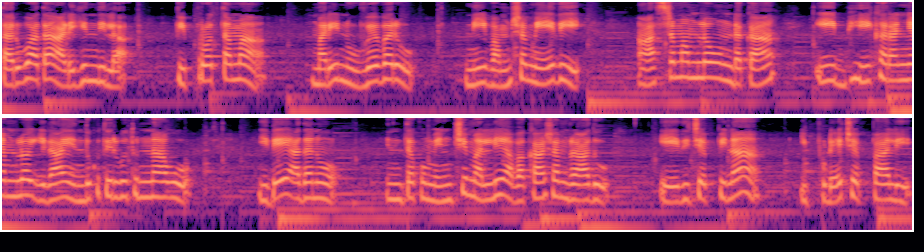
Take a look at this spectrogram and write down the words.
తరువాత అడిగిందిలా విప్రోత్తమ మరి నువ్వెవరు? నీ వంశమేది? ఆశ్రమంలో ఉండక ఈ భీకరణ్యంలో ఇలా ఎందుకు తిరుగుతున్నావు? ఇదే అదను ఇంతకు మించి మళ్ళీ అవకాశం రాదు. ఏది చెప్పినా ఇప్పుడే చెప్పాలి.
